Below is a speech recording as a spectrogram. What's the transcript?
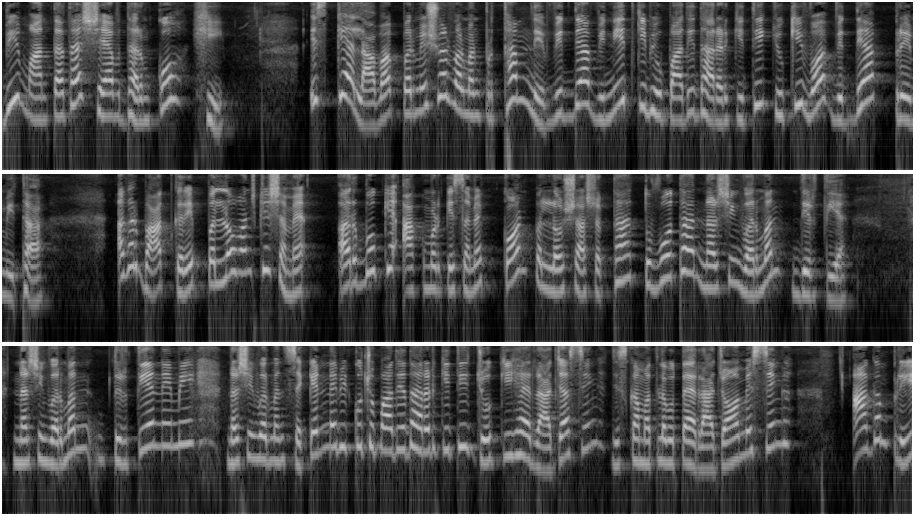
भी मानता था शैव धर्म को ही। इसके अलावा परमेश्वर वर्मन प्रथम ने विद्या विनीत की भी उपाधि धारण की थी क्योंकि वह विद्या प्रेमी था। अगर बात करें पल्लव वंश के समय, अरबों के आक्रमण के समय कौन पल्लव शासक था तो वो था नरसिंह वर्मन द्वितीय। नरसिंह वर्मन तृतीय ने भी, नरसिंह वर्मन सेकेंड ने भी कुछ उपाधियाँ धारण की थी, जो कि है राजा सिंह, जिसका मतलब होता है राजाओं में सिंह आगम प्रिय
